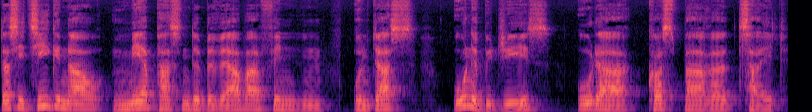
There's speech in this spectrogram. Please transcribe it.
dass sie zielgenau mehr passende Bewerber finden und das ohne Budgets oder kostbare Zeit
